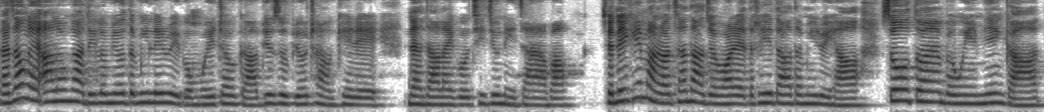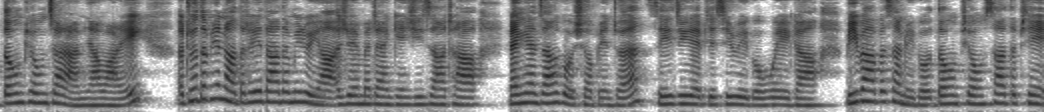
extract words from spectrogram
ဒါကြောင့်လည်းအားလုံးကဒီလိုမျိုးသမီးလေးတွေကိုမွေးထုတ်ကပြုစုပြောထောင်ခဲ့တဲ့နန္ဒာလိုင်ကိုချီးကျူးနေကြတာပါ ယနေ့ခေတ်မှာတော့ချမ်းသာကြွယ်ဝတဲ့တထေးသားသမီးတွေဟာစိုးသွမ်းဘဝင်မြင့်ကတုံးဖြုံးကြတာများပါတယ်။ အထူးသဖြင့်တော့တထေးသားသမီးတွေဟာအရွယ်မတန်ခင်ရည်စားထားနိုင်ငံခြားကို shopping ထွက်ဈေးကြီးတဲ့ပစ္စည်းတွေကိုဝယ်ကမိဘပတ်စံတွေကိုတုံးဖြုံးစသဖြင့်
